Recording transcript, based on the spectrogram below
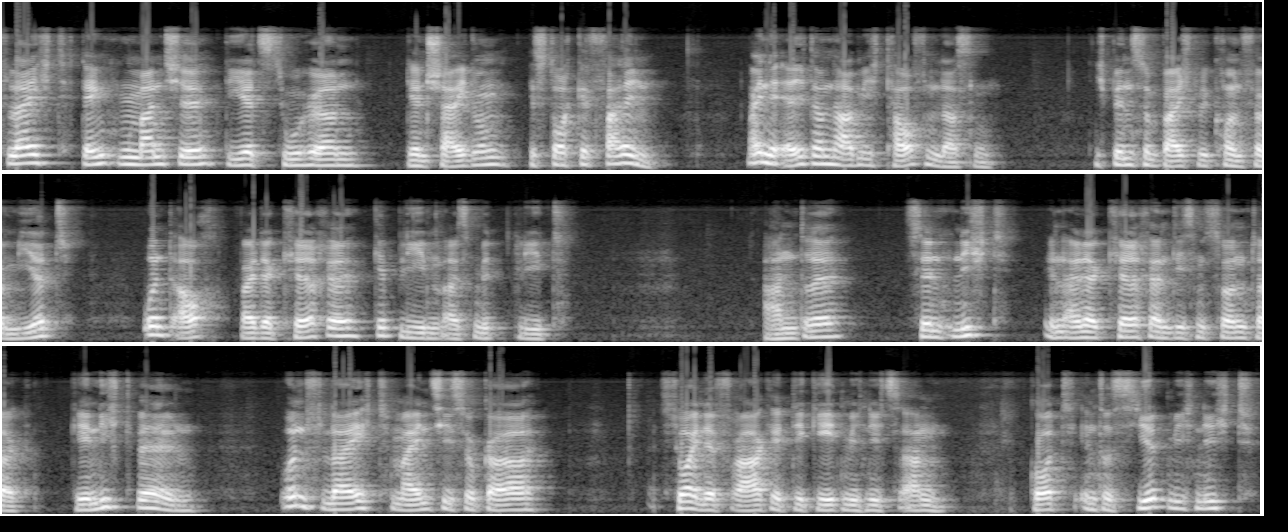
Vielleicht denken manche, die jetzt zuhören, die Entscheidung ist doch gefallen. Meine Eltern haben mich taufen lassen. Ich bin zum Beispiel konfirmiert und auch bei der Kirche geblieben als Mitglied. Andere sind nicht in einer Kirche an diesem Sonntag, gehen nicht wählen. Und vielleicht meinen sie sogar, so eine Frage, die geht mich nichts an. Gott interessiert mich nicht,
